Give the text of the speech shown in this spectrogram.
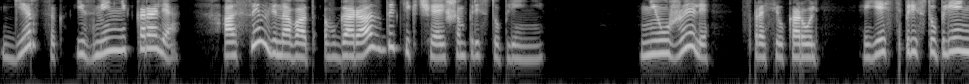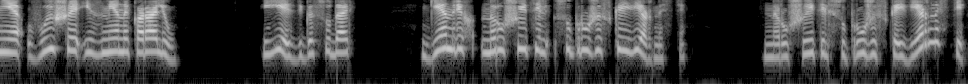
Герцог — изменник короля, а сын виноват в гораздо тягчайшем преступлении. «Неужели, — спросил король, — есть преступление выше измены королю?» «Есть, государь. Генрих — нарушитель супружеской верности». «Нарушитель супружеской верности?»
